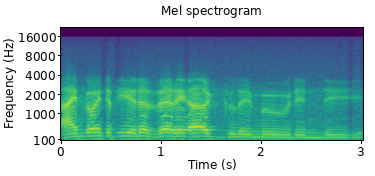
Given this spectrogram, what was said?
I'm going to be in a very ugly mood indeed.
